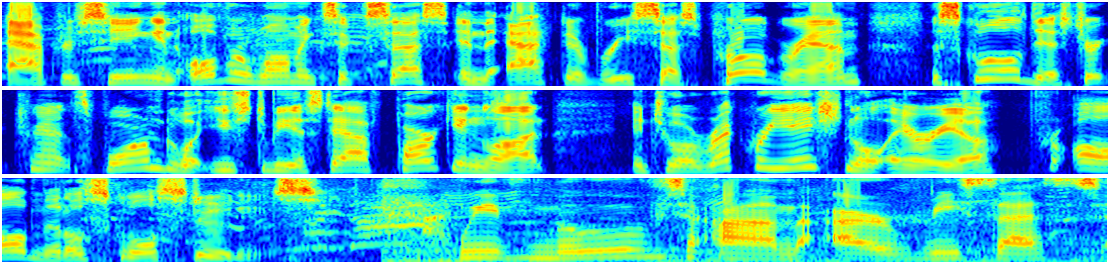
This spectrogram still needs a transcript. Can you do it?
After seeing an overwhelming success in the active recess program, the school district transformed what used to be a staff parking lot into a recreational area for all middle school students. We've moved um, our recess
